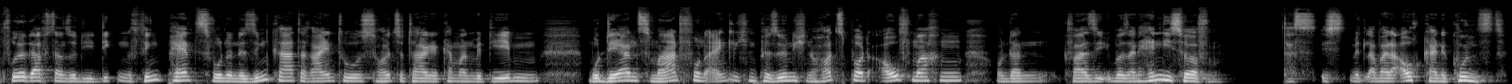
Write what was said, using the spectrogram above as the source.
Früher gab es dann so die dicken ThinkPads, wo du eine SIM-Karte reintust. Heutzutage kann man mit jedem modernen Smartphone eigentlich einen persönlichen Hotspot aufmachen und dann quasi über sein Handy surfen. Das ist mittlerweile auch keine Kunst.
